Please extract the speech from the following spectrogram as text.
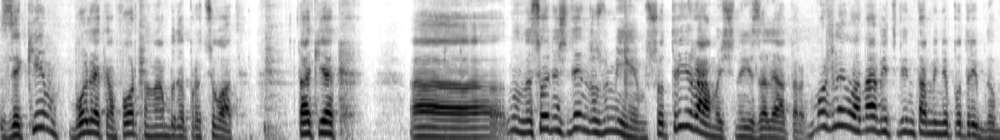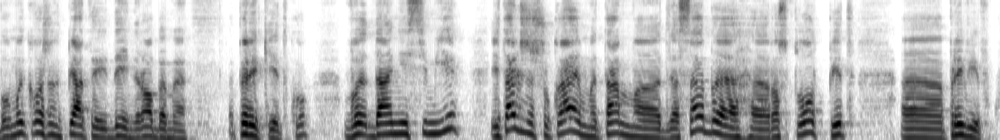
з яким більш комфортно нам буде працювати. Так як ну, на сьогоднішній день розуміємо, що трирамочний ізолятор, можливо, навіть він там і не потрібно, бо ми кожен п'ятий день робимо перекидку в даній сім'ї. І також шукаємо там е, для себе е, розплод під е, прививку.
